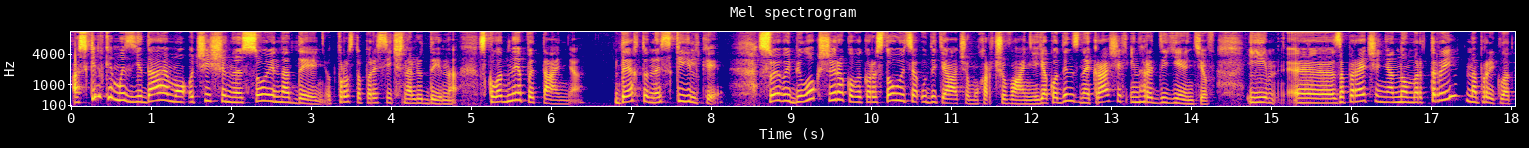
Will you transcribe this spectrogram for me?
А скільки ми з'їдаємо очищеної сої на день? От просто пересічна людина. Складне питання. Дехто не скільки. Соєвий білок широко використовується у дитячому харчуванні як один з найкращих інгредієнтів. І е, заперечення номер три, наприклад,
